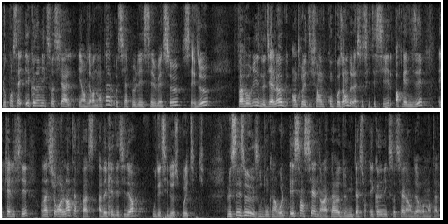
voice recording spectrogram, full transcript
le Conseil économique, social et environnemental, aussi appelé CESE, CESE, favorise le dialogue entre les différentes composantes de la société civile organisée et qualifiée en assurant l'interface avec les décideurs ou décideuses politiques. Le CESE joue donc un rôle essentiel dans la période de mutation économique, sociale et environnementale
